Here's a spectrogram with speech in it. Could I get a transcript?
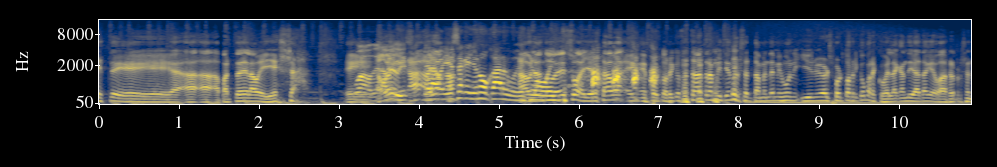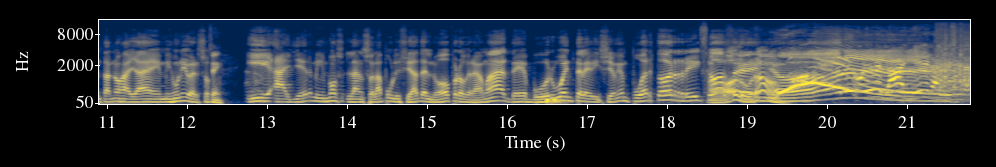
Este, aparte de la belleza. Eh, Wow, de la oye, belleza, ah, de la ah, belleza que yo no cargo en este Hablando de eso, ayer estaba en, en Puerto Rico se estaba transmitiendo el certamen de Miss Uni- Universe Puerto Rico para escoger la candidata que va a representarnos allá en Miss Universo. Sí. Y ayer mismo lanzó la publicidad del nuevo programa de Burbo en televisión en Puerto Rico. Oh, duro. señores. Oye, ¿verdad? Ayer, ayer, ayer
